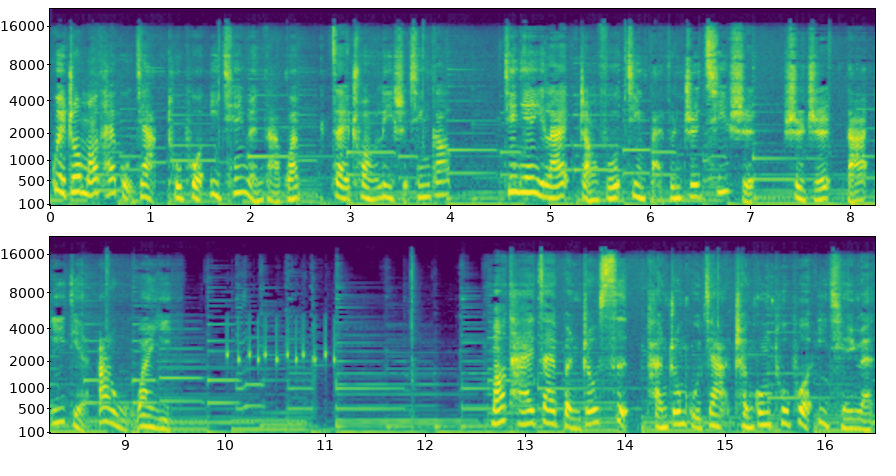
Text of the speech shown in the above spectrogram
贵州茅台股价突破一千元大关，再创历史新高。今年以来涨幅近百分之七十，市值达一点二五万亿。茅台在本周四盘中股价成功突破一千元，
